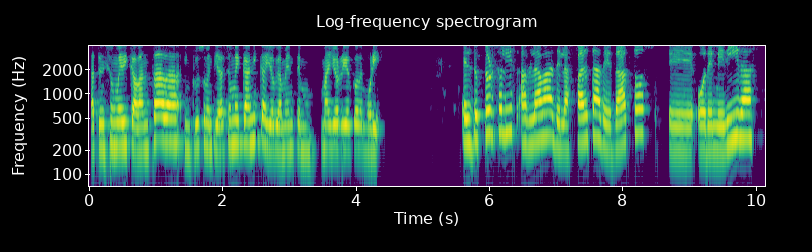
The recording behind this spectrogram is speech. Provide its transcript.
atención médica avanzada, incluso ventilación mecánica y obviamente mayor riesgo de morir. El doctor Solís hablaba de la falta de datos eh, o de medidas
